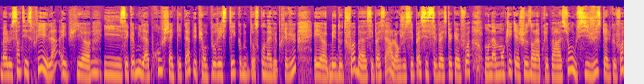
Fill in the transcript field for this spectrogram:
bah le Saint Esprit est là et puis euh, il c'est comme il approuve chaque étape et puis on peut rester comme dans ce qu'on avait prévu. Et euh, mais d'autres fois, bah c'est pas ça. Alors je sais pas si c'est parce que quelquefois on a manqué quelque chose dans la préparation ou si juste quelquefois,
